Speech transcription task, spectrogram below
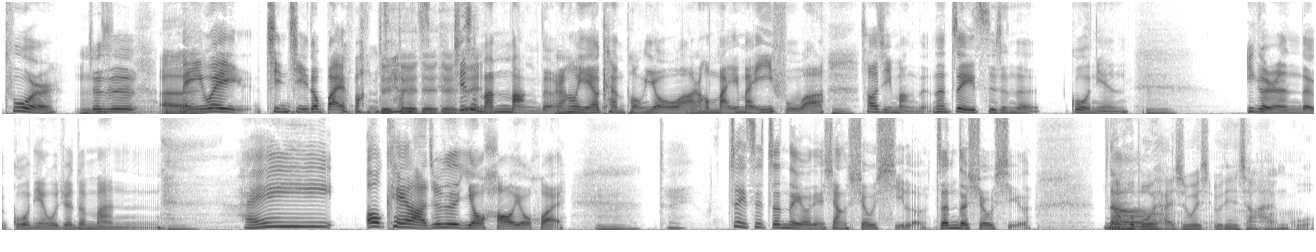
？tour、嗯、就是每一位亲戚都拜访，对对对对，其实蛮忙的，然后也要看朋友啊，嗯、然后买一买衣服啊，嗯、超级忙的。那这一次真的过年，嗯，一个人的过年，我觉得蛮、嗯、还 OK 啦，就是有好有坏，嗯，对，这一次真的有点像休息了，真的休息了。那会不会还是会有点想韩国？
